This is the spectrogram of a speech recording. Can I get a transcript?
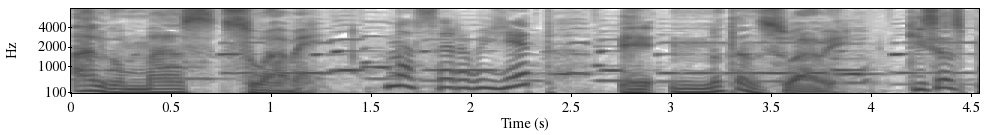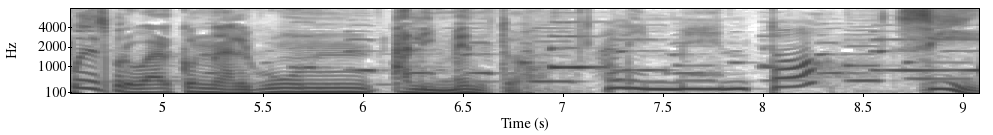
algo más suave. ¿Una servilleta? Eh, no tan suave. Quizás puedes probar con algún alimento. ¿Alimento? Sí,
